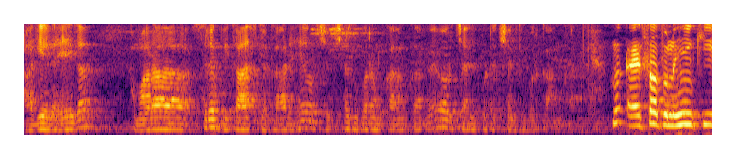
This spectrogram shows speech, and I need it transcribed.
आगे रहेगा। हमारा सिर्फ़ विकास का कार्य है और शिक्षा के ऊपर हम काम कर रहे हैं और चाइल्ड प्रोटेक्शन के ऊपर काम कर रहे हैं। मतलब ऐसा तो नहीं कि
